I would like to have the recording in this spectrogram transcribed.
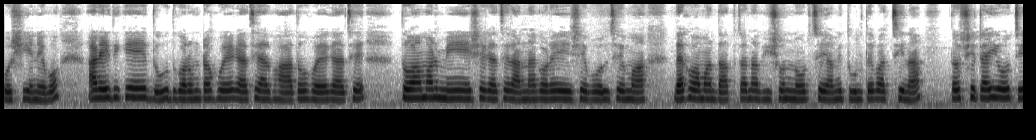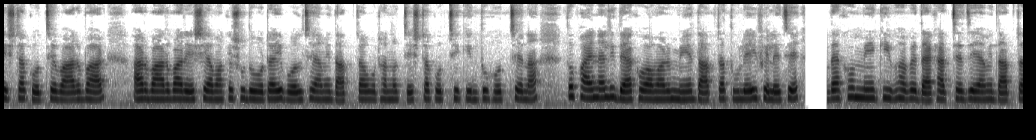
কষিয়ে নেব। আর এইদিকে দুধ গরমটা হয়ে গেছে আর ভাতও হয়ে গেছে। তো আমার মেয়ে এসে গেছে রান্নাঘরে, এসে বলছে, মা, দেখো আমার দাঁতটা না ভীষণ নড়ছে, আমি তুলতে পারছি না। তো সেটাই ও চেষ্টা করছে বারবার। আর বারবার এসে আমাকে শুধু ওটাই বলছে, আমি দাঁতটা ওঠানোর চেষ্টা করছি কিন্তু হচ্ছে না। তো ফাইনালি দেখো আমার মেয়ে দাঁতটা তুলেই ফেলেছে। দেখো মেয়ে কীভাবে দেখাচ্ছে যে আমি দাঁতটা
